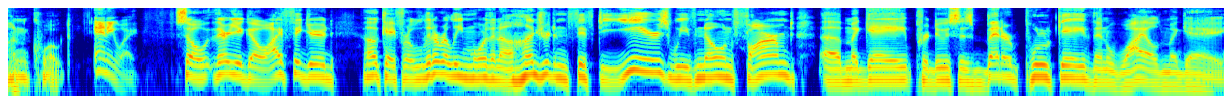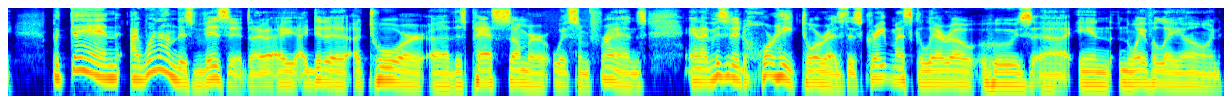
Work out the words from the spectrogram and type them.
unquote. Anyway, so there you go. I figured Okay, for literally more than 150 years, we've known farmed uh, maguey produces better pulque than wild maguey. But then I went on this visit. I, I, I did a, a tour uh, this past summer with some friends, and I visited Jorge Torres, this great mescalero who's uh, in Nuevo Leon.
